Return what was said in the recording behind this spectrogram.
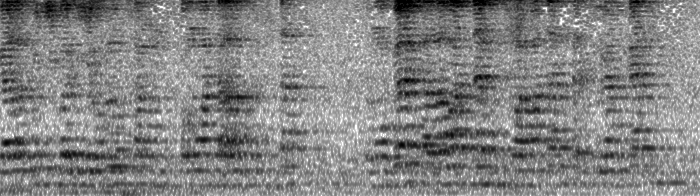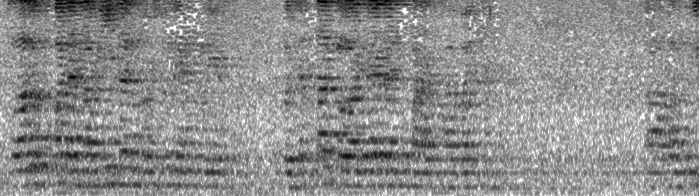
Segala puji bagi Allah sang penguasa alam semesta. Semoga salawat dan keselamatan tercurahkan selalu kepada Nabi dan Rasul yang mulia beserta keluarga dan para sahabatnya. Alhamdulillah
